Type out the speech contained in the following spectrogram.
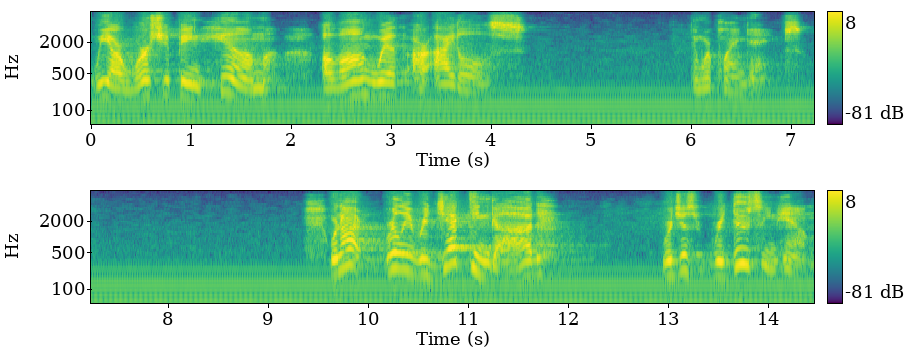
we are worshiping Him along with our idols, then we're playing games. We're not really rejecting God, we're just reducing Him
